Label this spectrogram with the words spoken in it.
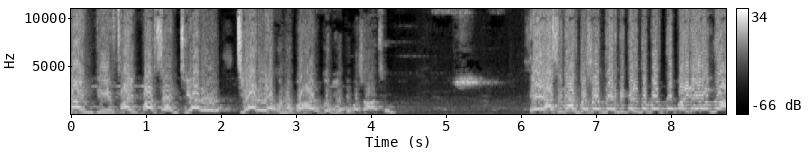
নাইনটি ফাইভ পার্সেন্ট চেয়ারে চেয়ারে এখনও বহাল করিয়েতে বসা আছে। এই হাসিনার দোসরদের বিতাড়িত করতে পারি নাই আমরা।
